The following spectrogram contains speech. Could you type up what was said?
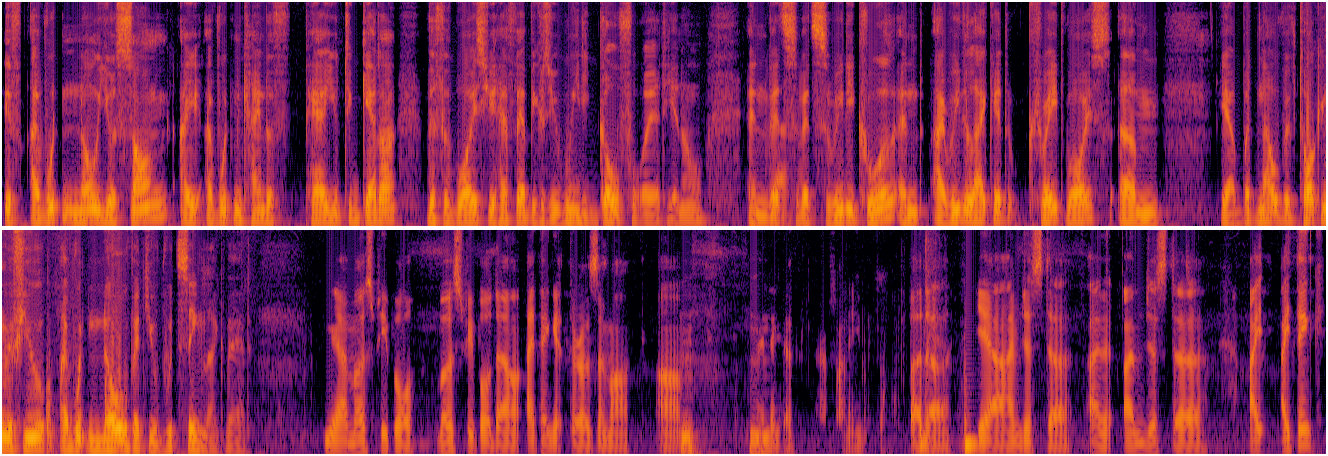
if I wouldn't know your song, I, I wouldn't kind of pair you together with the voice you have there because you really go for it, you know, and that's yeah. that's really cool, and I really like it. Great voice, um, yeah. But now with talking with you, I wouldn't know that you would sing like that. Yeah, most people most people don't. I think it throws them off. Um, mm-hmm. I think that's kind of funny, but uh, yeah, I'm just uh, I I'm just uh, I I think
